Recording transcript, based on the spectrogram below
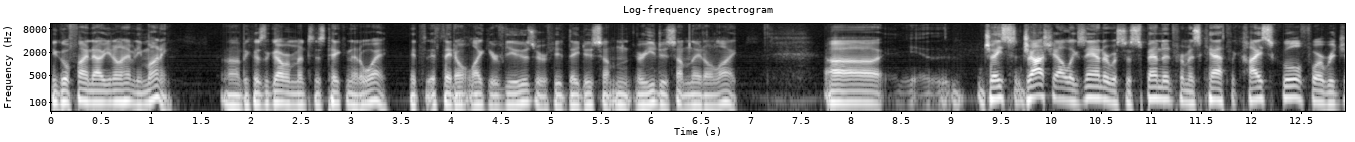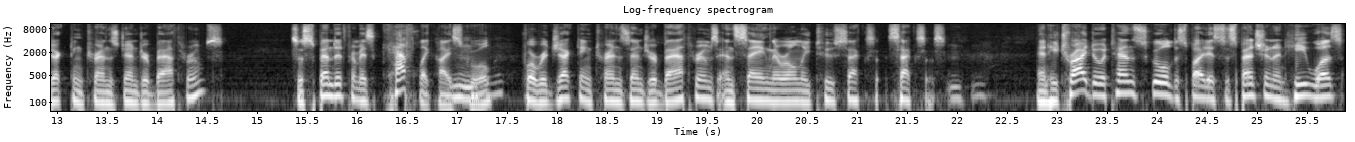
you go find out you don't have any money uh, because the government has taken it away. If, if they don't like your views, or if you, they do something, or you do something they don't like. Uh, Jason Josh Alexander was suspended from his Catholic high school for rejecting transgender bathrooms. Suspended from his Catholic high mm-hmm. school for rejecting transgender bathrooms and saying there were only two sex- sexes. Mm-hmm. And he tried to attend school despite his suspension, and he was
